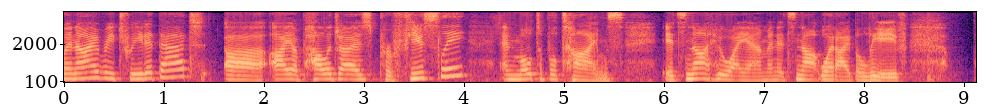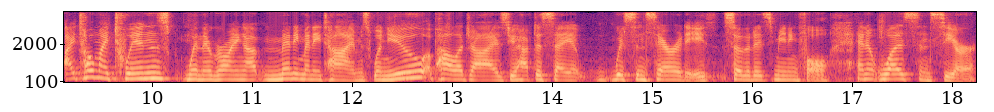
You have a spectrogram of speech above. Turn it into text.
When I retweeted that, uh, I apologized profusely and multiple times. It's not who I am and it's not what I believe. I told my twins when they're growing up many, many times when you apologize, you have to say it with sincerity so that it's meaningful. And it was sincere.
